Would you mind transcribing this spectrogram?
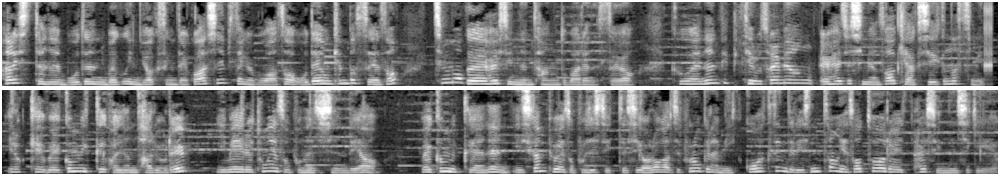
파리스테는 모든 외국인 유학생들과 신입생을 모아서 오대온 캠퍼스에서 친목을 할 수 있는 장도 마련했어요. 그 후에는 PPT로 설명을 해주시면서 개학식이 끝났습니다. 이렇게 웰컴 위크 관련 자료를 이메일을 통해서 보내주시는데요. 웰컴 위크에는 이 시간표에서 보실 수 있듯이 여러 가지 프로그램이 있고 학생들이 신청해서 투어를 할 수 있는 시기예요.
